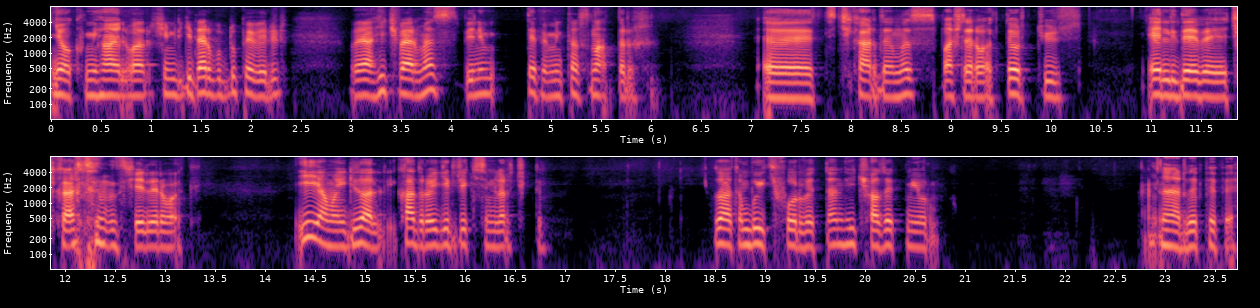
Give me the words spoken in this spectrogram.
Yok Mihail var. Şimdi gider bu dupe verir. Veya hiç vermez. Benim tepemin tasını attırır. Evet çıkardığımız başlara bak. 450 dB'ye çıkardığımız şeylere bak. İyi ama güzel. Kadroya girecek isimler çıktı. Zaten bu iki forvetten hiç haz etmiyorum. Nerede Pepe?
